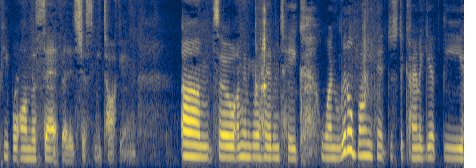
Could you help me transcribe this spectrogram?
people on the set, but it's just me talking. Um, so I'm gonna go ahead and take one little bong hit just to kind of get the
